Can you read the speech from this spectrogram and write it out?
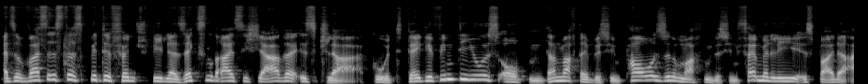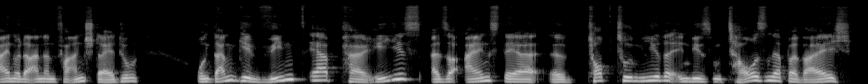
Also was ist das bitte für ein Spieler? 36 Jahre ist klar. Gut, der gewinnt die US Open, dann macht er ein bisschen Pause, macht ein bisschen Family, ist bei der ein oder anderen Veranstaltung und dann gewinnt er Paris, also eins der äh, Top-Turniere in diesem Tausender-Bereich,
